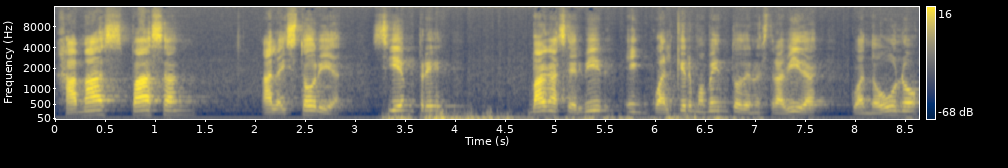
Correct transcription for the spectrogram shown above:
jamás pasan a la historia, siempre van a servir en cualquier momento de nuestra vida cuando uno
